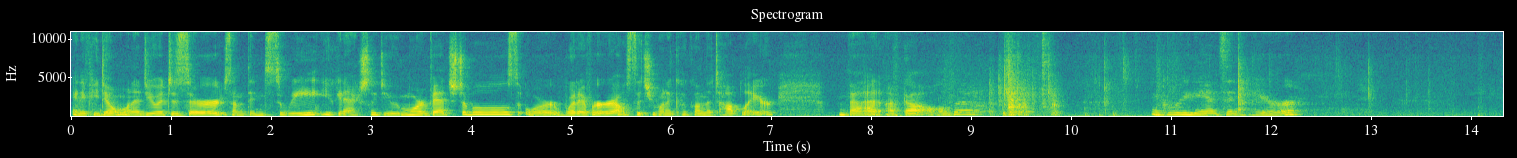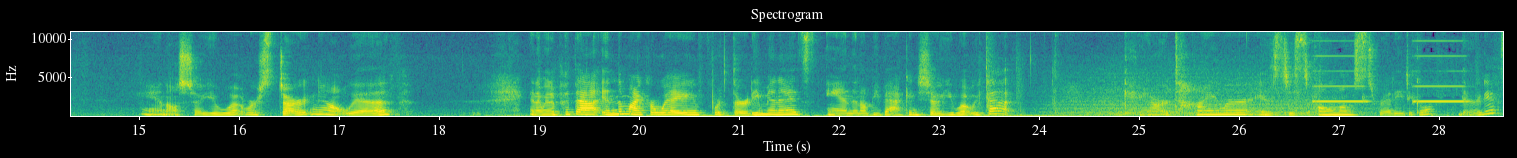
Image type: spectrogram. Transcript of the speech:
and if you don't want to do a dessert, something sweet, you can actually do more vegetables or whatever else that you want to cook on the top layer. But I've got all the ingredients in here. And I'll show you what we're starting out with. And I'm gonna put that in the microwave for 30 minutes and then I'll be back and show you what we've got. Okay, our timer is just almost ready to go. There it is.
